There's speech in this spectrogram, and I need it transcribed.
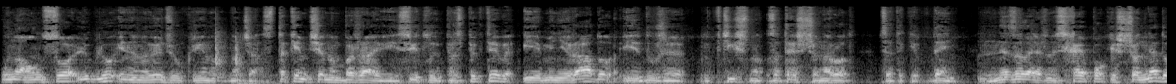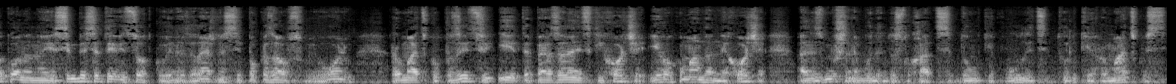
Уна Унсо, люблю і ненавиджу Україну одночасно. Таким чином бажаю їй світлої перспективи, і мені радо і дуже втішно за те, що народ все-таки в день незалежності, хай поки що недоконаної 70% незалежності показав свою волю, громадську позицію, і тепер Зеленський хоче, його команда не хоче, а не змушене буде дослухатися думки вулиці, думки громадськості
